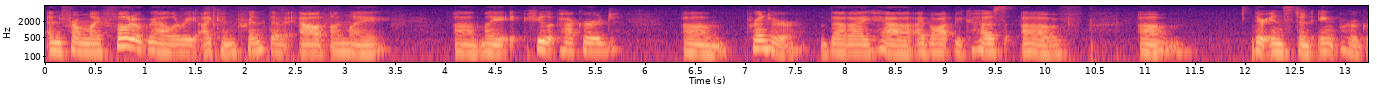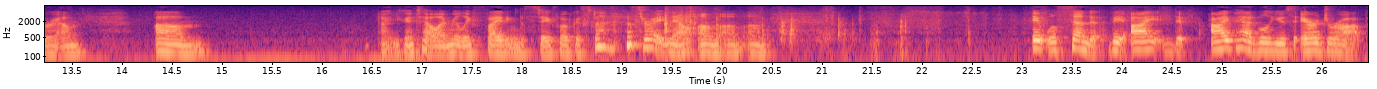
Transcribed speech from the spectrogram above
and from my photo gallery I can print them out on my uh, my Hewlett Packard um, printer that I have I bought because of um, their instant ink program um, uh, you can tell I'm really fighting to stay focused on this right now um, um, um it will send it. The, I, the iPad will use AirDrop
